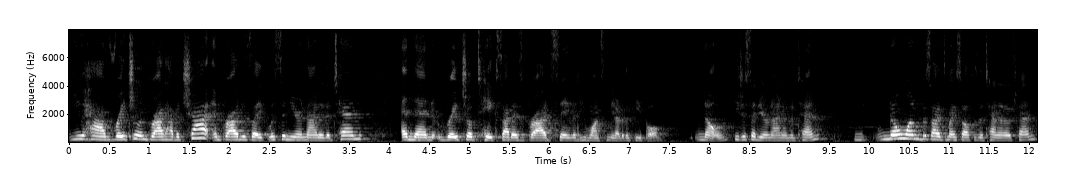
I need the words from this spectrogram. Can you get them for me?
you have Rachel and Brad have a chat, and Brad was like, Listen, you're a 9 out of 10. And then Rachel takes that as Brad saying that he wants to meet other people. No, he just said you're a 9 out of 10. No one besides myself is a 10 out of 10.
